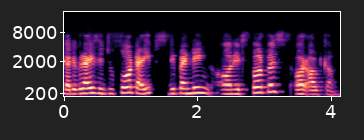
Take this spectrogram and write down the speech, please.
categorized into four types depending on its purpose or outcome.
